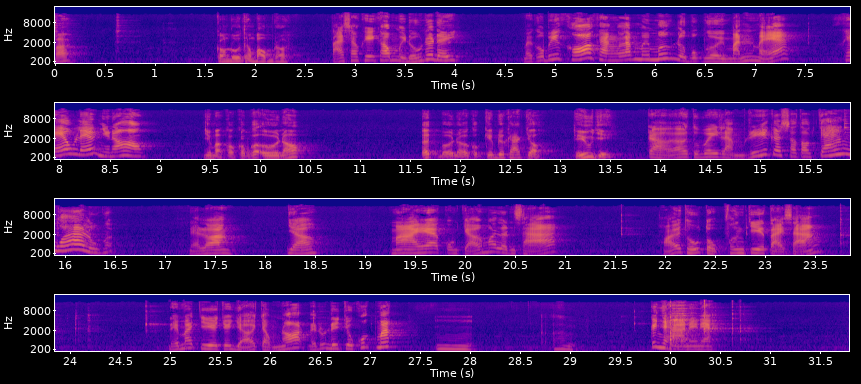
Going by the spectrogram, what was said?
Má Con đuổi thằng Bồng rồi Tại sao khi không mày đuổi nó đi? Mày có biết khó khăn lắm mới mướn được một người mạnh mẽ, khéo léo như nó không? Nhưng mà con không có ưa nó Ít bữa nữa con kiếm đứa khác cho Thiếu gì Trời ơi, tụi bay làm riết á, sao tao chán quá luôn á. Nè Loan, Dạ mai á, con chở mới lên xã. Hỏi thủ tục phân chia tài sản. Để má chia cho vợ chồng nó, để nó đi cho khuất mắt. Ừm, cái nhà này nè,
